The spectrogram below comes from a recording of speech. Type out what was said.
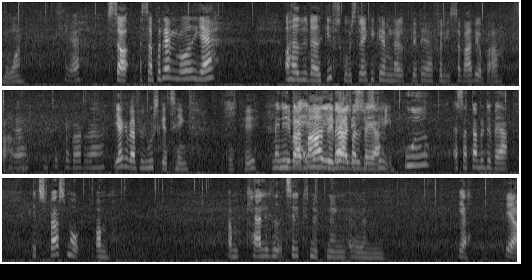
moren? ja. Så, så på den måde, ja. Og havde vi været gift, skulle vi slet ikke igennem alt det der, fordi så var det jo bare faren. ja, det kan godt være. Jeg kan i hvert fald huske, at jeg tænkte, okay, Men i det var dag et meget vil det i hvert fald være system. ude. Altså, der vil det være et spørgsmål om, om kærlighed, tilknytning. Øhm, Ja.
